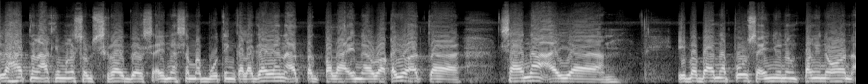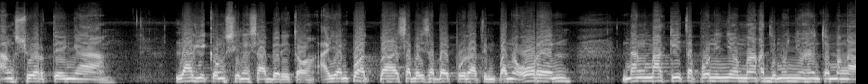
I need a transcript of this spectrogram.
lahat ng aking mga subscribers ay nasa mabuting kalagayan at pagpalain nawa kayo at ah, sana ay ah, ibaba na po sa inyo ng Panginoon ang swerteng ah, lagi kong sinasabi rito. Ayan po at ah, sabay-sabay po natin panoorin nang makita po ninyo mga kademonyuhan itong mga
